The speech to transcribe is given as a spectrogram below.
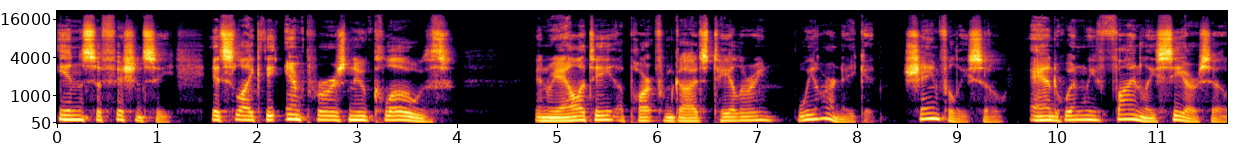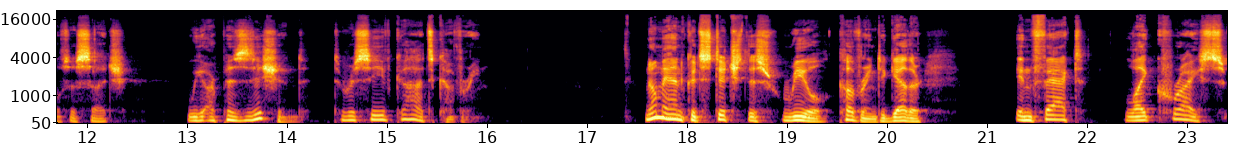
insufficiency. It's like the emperor's new clothes. In reality, apart from God's tailoring, we are naked, shamefully so. And when we finally see ourselves as such, we are positioned to receive God's covering. No man could stitch this real covering together. In fact, like Christ's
